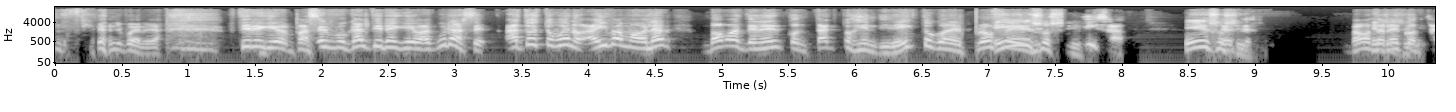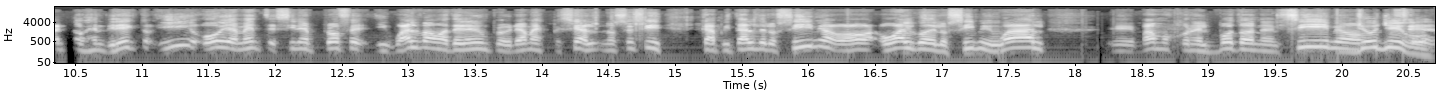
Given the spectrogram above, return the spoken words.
bueno, ya. Tiene que, para ser vocal tiene que vacunarse. A todo esto, bueno, ahí vamos a hablar, vamos a tener contactos en directo con el profe. Eso sí, Isa. eso sí. Vamos a tener sí. contactos en directo y obviamente sin el profe igual vamos a tener un programa especial. No sé si Capital de los Simios o, o algo de los Simios igual. Eh, vamos con el voto en el simio. Yo no llego, sé.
